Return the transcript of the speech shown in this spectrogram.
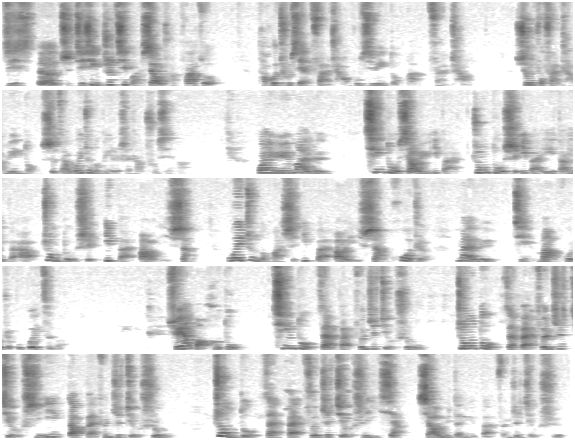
急呃急性支气管哮喘发作，它会出现反常呼吸运动啊，反常。胸腹反常运动是在危重的病人身上出现啊。关于脉率，轻度小于一百，中度是一百一到一百二，重度是一百二以上。危重的话是一百二以上，或者脉率减慢或者不规则。血氧饱和度，轻度在百分之九十五，中度在百分之九十一到百分之九十五，重度在百分之九十以下，小于等于百分之九十。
